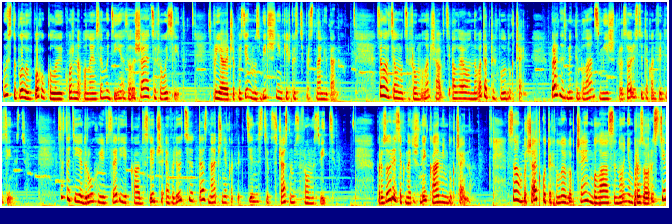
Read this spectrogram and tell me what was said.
Ми вступили в епоху, коли кожна онлайн взаємодія залишає цифровий слід, сприяючи постійному збільшенню кількості персональних даних. Саме в цьому цифровому ландшафті, але новатор технології блокчейн прагне змінити баланс між прозорістю та конфіденційністю. Ця стаття є другою в серії, яка досліджує еволюцію та значення конфіденційності в сучасному цифровому світі. Прозорість як наріжний камінь блокчейну. З самого початку технологія блокчейн була синонім прозорості.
